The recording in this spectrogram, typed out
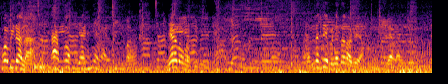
ဖောက်ပြီးသားလားအာကောက်ပြီးရမြက်လာတယ်ညတော့မှသိလို့အဲ နှစ်စင်ဘယ်နှသက်လောက်ဖေးရရပါပြီည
